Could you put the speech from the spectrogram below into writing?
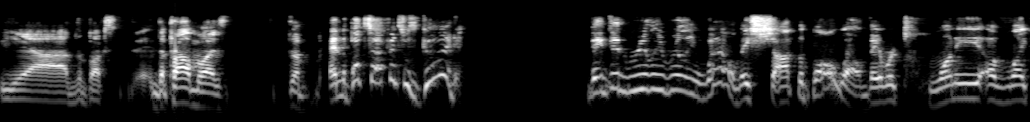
yeah, the Bucks. The problem was the and the Bucks offense was good. They did really, really well. They shot the ball well. They were twenty of like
